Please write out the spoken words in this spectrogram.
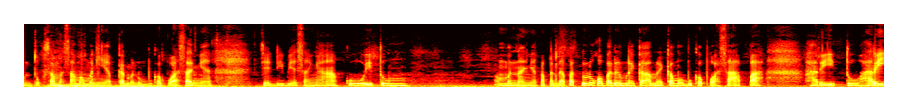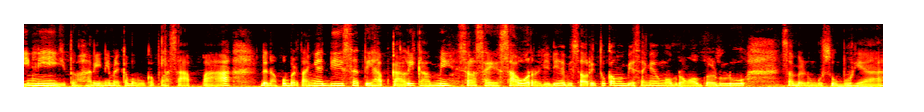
untuk sama-sama menyiapkan menu buka puasanya. Jadi biasanya aku itu menanyakan pendapat dulu kepada mereka mereka mau buka puasa apa hari itu hari ini gitu. Hari ini mereka mau buka puasa apa? Dan aku bertanya di setiap kali kami selesai sahur. Jadi habis sahur itu kamu biasanya ngobrol-ngobrol dulu sambil nunggu subuh ya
